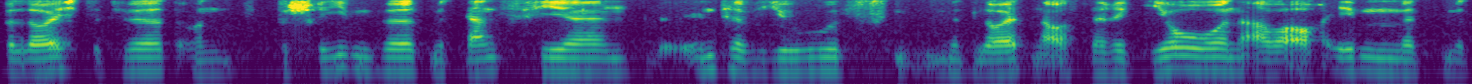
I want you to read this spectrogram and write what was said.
beleuchtet wird und beschrieben wird mit ganz vielen Interviews mit Leuten aus der Region, aber auch eben mit, mit,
